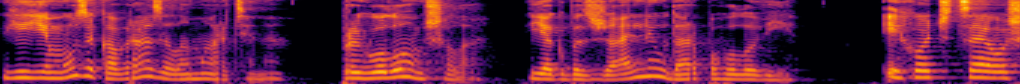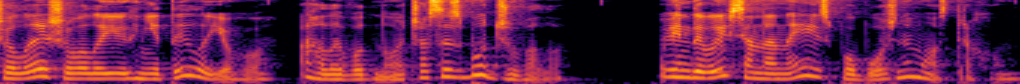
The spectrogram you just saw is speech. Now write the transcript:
Її музика вразила Мартіна, приголомшила, як безжальний удар по голові. І хоч це ошелешувало і гнітило його, але водночас і збуджувало. Він дивився на неї з побожним острахом.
